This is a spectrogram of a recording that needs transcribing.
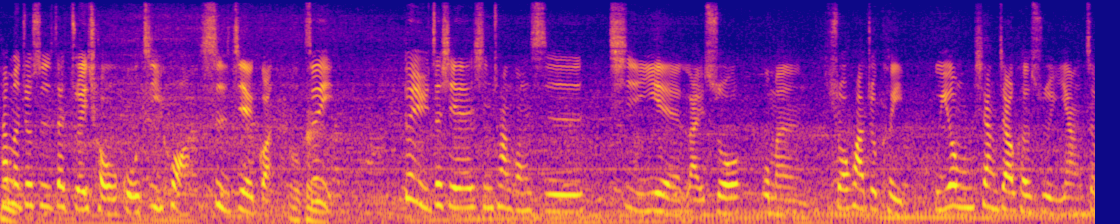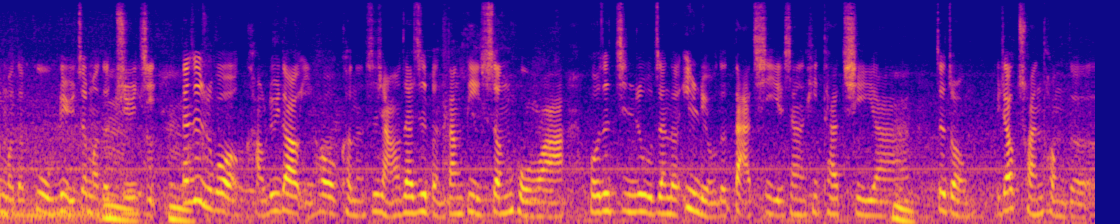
他们就是在追求国际化、世界观。OK 所以，对于这些新创公司企业来说，我们说话就可以不用像教科书一样这么的顾虑、这么的拘谨。嗯嗯但是如果考虑到以后可能是想要在日本当地生活啊，或者是进入真的一流的大企业，像 Hitachi 啊、嗯这种比较传统的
